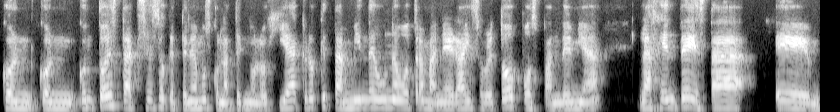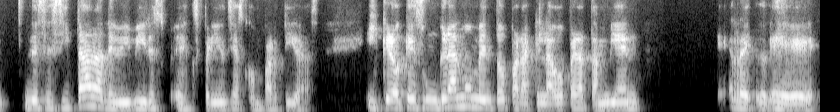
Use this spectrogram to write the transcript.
con, con, con todo este acceso que tenemos con la tecnología, creo que también de una u otra manera, y sobre todo post pandemia, la gente está eh, necesitada de vivir experiencias compartidas. Y creo que es un gran momento para que la ópera también eh,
